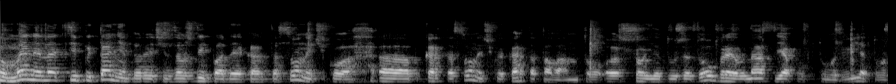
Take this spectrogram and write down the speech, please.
У мене на ці питання, до речі, завжди падає карта сонечко. Е, Карта сонечко і карта таланту. Е, Що є дуже добре. У нас я повторюю, я теж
